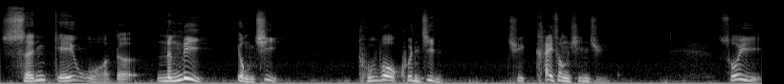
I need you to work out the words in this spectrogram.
神给我的能力、勇气，突破困境，去开创新局。所以，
